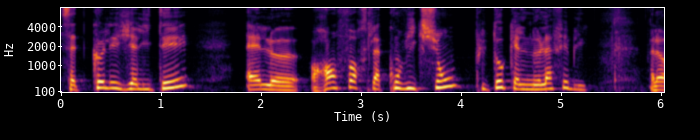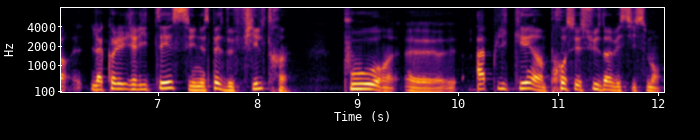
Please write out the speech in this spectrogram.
cette collégialité, elle euh, renforce la conviction plutôt qu'elle ne l'affaiblit. Alors, la collégialité, c'est une espèce de filtre pour euh, appliquer un processus d'investissement.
